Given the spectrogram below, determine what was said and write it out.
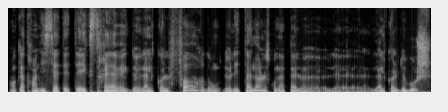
en 97 était extrait avec de l'alcool fort, donc de l'éthanol, ce qu'on appelle euh, l'alcool de bouche.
